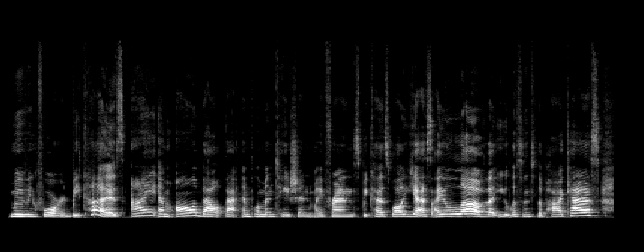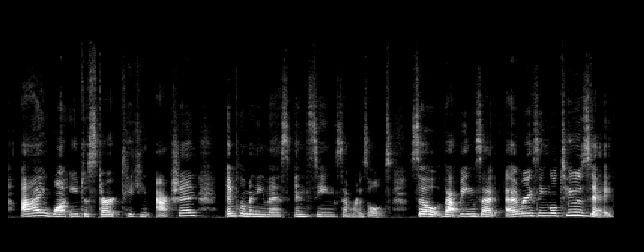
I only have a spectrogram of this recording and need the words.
moving forward because I am all about that implementation, my friends. Because while yes, I love that you listen to the podcast, I want you to start taking action implementing this and seeing some results. So, that being said, every single Tuesday,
